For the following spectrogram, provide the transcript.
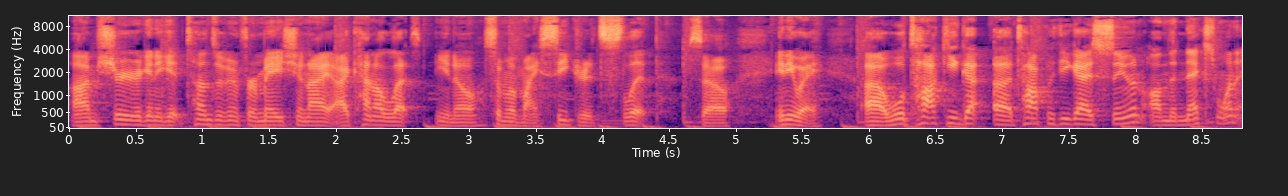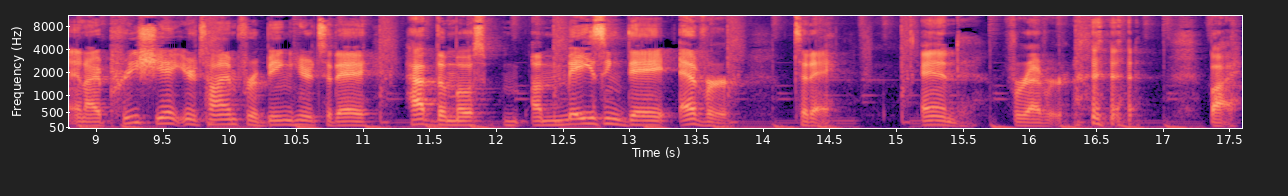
I'm sure you're to get tons of information. I, I kind of let you know some of my secrets slip. So anyway, uh, we'll talk you uh, talk with you guys soon on the next one. And I appreciate your time for being here today. Have the most amazing day ever today and forever. Bye.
